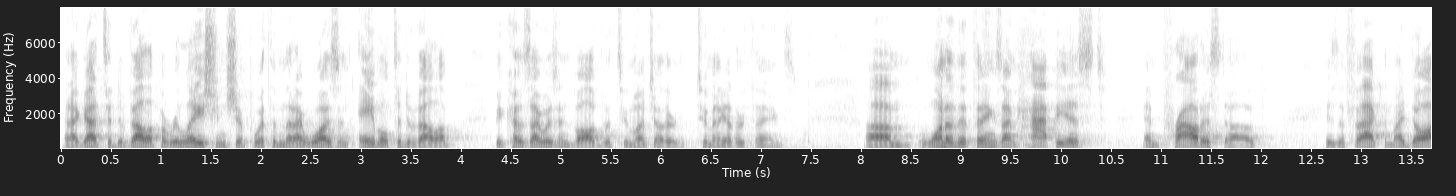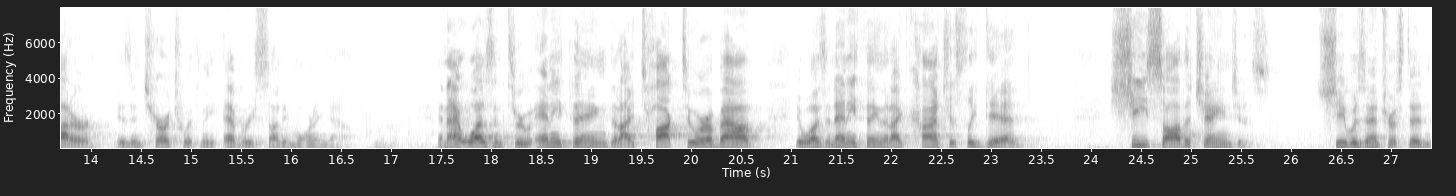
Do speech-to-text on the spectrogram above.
And I got to develop a relationship with them that I wasn't able to develop because I was involved with too much other, too many other things. Um, one of the things I'm happiest and proudest of is the fact that my daughter is in church with me every Sunday morning now. And that wasn't through anything that I talked to her about. It wasn't anything that I consciously did. She saw the changes. She was interested.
